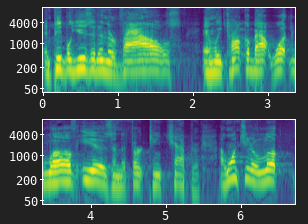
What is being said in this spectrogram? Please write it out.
and people use it in their vows, and we talk about what love is in the 13th chapter. I want you to look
